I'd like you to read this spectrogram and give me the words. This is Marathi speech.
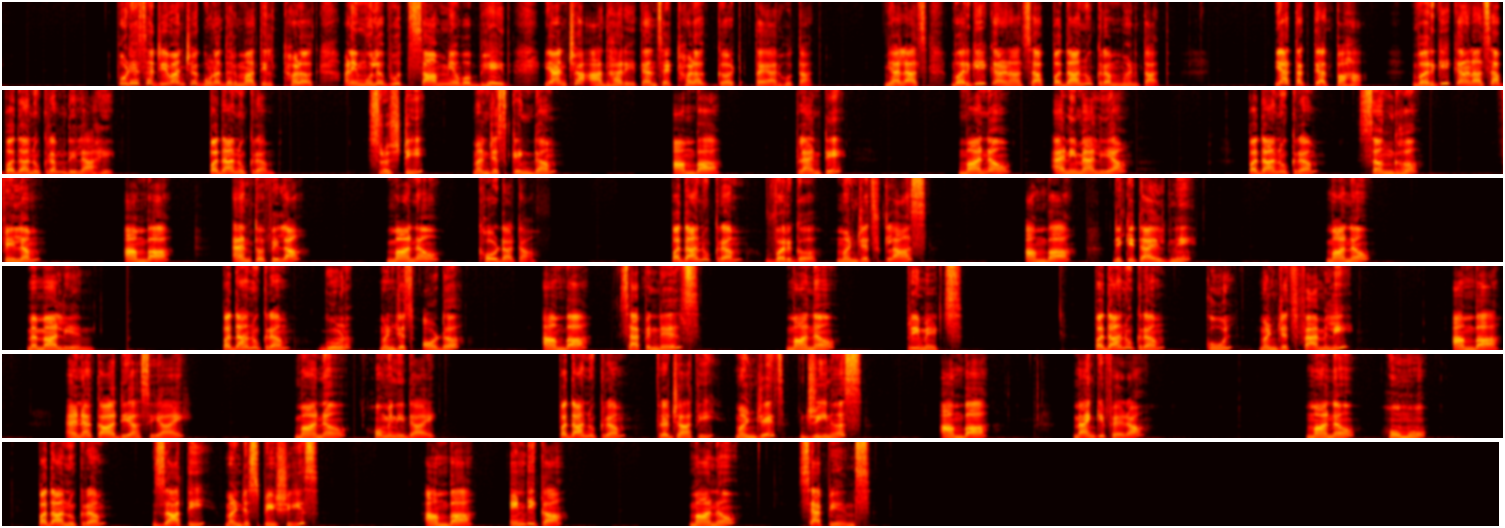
पुढे सजीवांच्या गुणधर्मातील ठळक आणि मूलभूत साम्य व भेद यांच्या आधारे त्यांचे ठळक गट तयार होतात. यालाच वर्गीकरणाचा पदानुक्रम म्हणतात. या तक्त्यात पहा. वर्गीकरणाचा पदानुक्रम दिला आहे. पदानुक्रम. सृष्टी म्हणजेच किंगडम. आंबा प्लॅन्टे मानव ॲनिमॅलिया पदानुक्रम, संघ, फिलम, आंबा अँथोफिला मानव, खोडाटा। पदानुक्रम, वर्ग, म्हणजेच क्लास आंबा डिकिटाइल्डने मानव मेमॅलियन पदानुक्रम, गुण, म्हणजेच ऑर्डर आंबा सॅपिंडेल्स मानव प्रिमेट्स. पदानुक्रम कूल म्हणजेच फॅमिली. आंबा ॲनाकार्डियासियाय मानव होमिनिडाय पदानुक्रम प्रजाती म्हणजेच जीनस. आंबा मँगिफेरा. मानव होमो. पदानुक्रम जाती म्हणजे स्पीशीज. आंबा इंडिका. मानव Sapiens.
